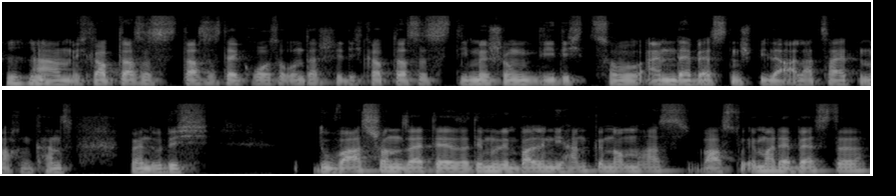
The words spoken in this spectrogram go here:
Mhm. Ähm, ich glaube, das ist, das ist der große Unterschied. Ich glaube, das ist die Mischung, die dich zu einem der besten Spieler aller Zeiten machen kannst. Wenn du dich, du warst schon seit der, seitdem du den Ball in die Hand genommen hast, warst du immer der Beste.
